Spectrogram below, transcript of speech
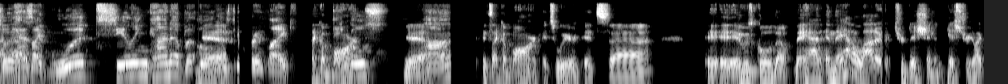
So uh, it has like wood ceiling kind of, but all these different like like a barn. Angles. Yeah. Huh? It's like a barn. It's weird. It's uh it, it, was cool though. They had and they had a lot of tradition and history. Like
